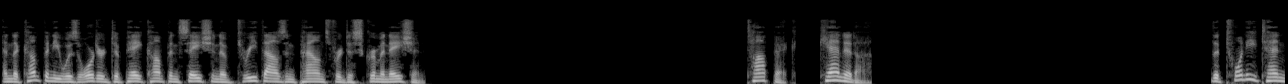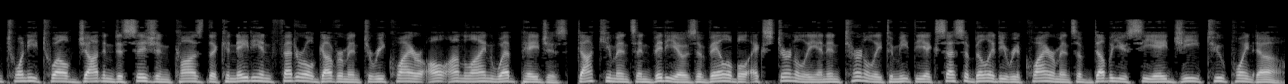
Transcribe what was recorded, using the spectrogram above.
and the company was ordered to pay compensation of £3,000 for discrimination. Topic: Canada The 2010–2012 Jodhan decision caused the Canadian federal government to require all online web pages, documents and videos available externally and internally to meet the accessibility requirements of WCAG 2.0.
